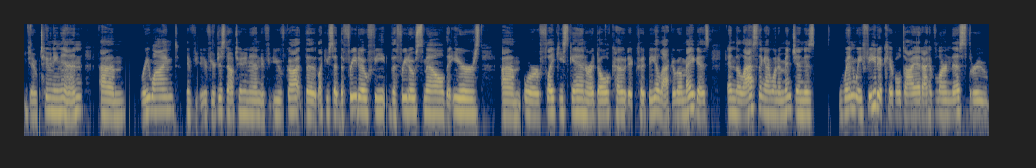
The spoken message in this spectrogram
you know tuning in um rewind if if you're just now tuning in if you've got the like you said the frito feet the frito smell the ears um, or flaky skin or a dull coat it could be a lack of omegas. And the last thing i want to mention is when we feed a kibble diet i have learned this through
